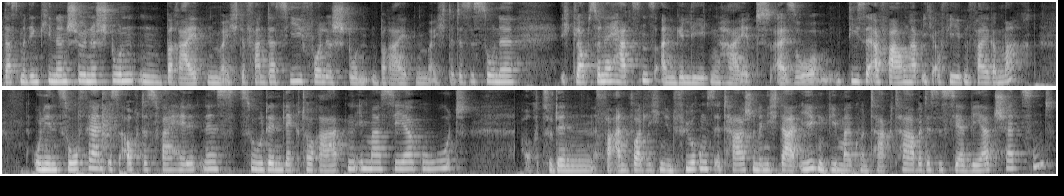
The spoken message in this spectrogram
Dass man den Kindern schöne Stunden bereiten möchte, fantasievolle Stunden bereiten möchte. Das ist so eine, ich glaube, so eine Herzensangelegenheit. Also diese Erfahrung habe ich auf jeden Fall gemacht. Und insofern ist auch das Verhältnis zu den Lektoraten immer sehr gut. Auch zu den Verantwortlichen in Führungsetagen, wenn ich da irgendwie mal Kontakt habe, das ist sehr wertschätzend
